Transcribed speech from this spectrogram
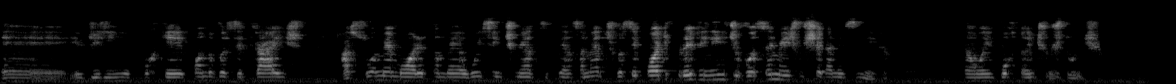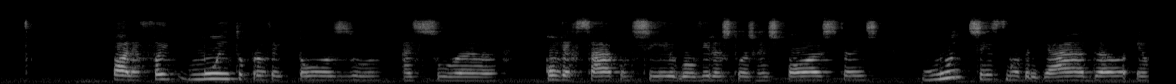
é, eu diria, porque quando você traz a sua memória também alguns sentimentos e pensamentos, você pode prevenir de você mesmo chegar nesse nível. Então é importante os dois. Olha, foi muito proveitoso a sua conversar contigo, ouvir as tuas respostas. Muitíssimo obrigada. Eu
